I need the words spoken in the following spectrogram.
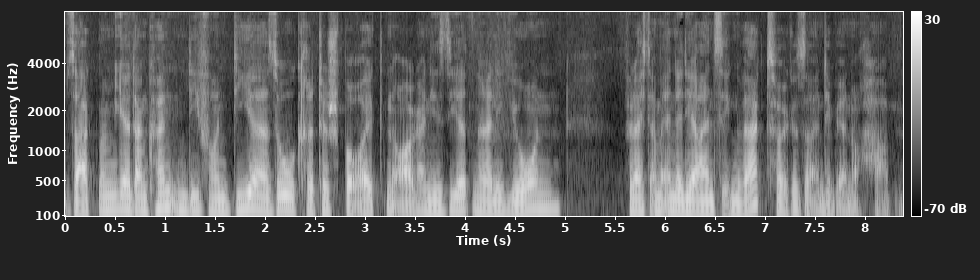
sagt man mir, dann könnten die von dir so kritisch beäugten organisierten Religionen vielleicht am Ende die einzigen Werkzeuge sein, die wir noch haben.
